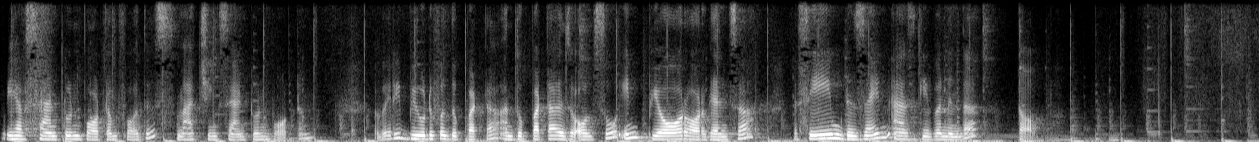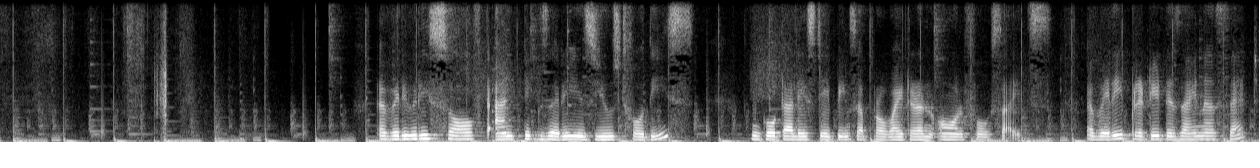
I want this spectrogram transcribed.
We have santoon bottom for this matching santoon bottom. A very beautiful dupatta. And dupatta is also in pure organza the same design as given in the top. A very very soft antique zari is used for these. Gota lace tapings are provided on all four sides. A very pretty designer set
